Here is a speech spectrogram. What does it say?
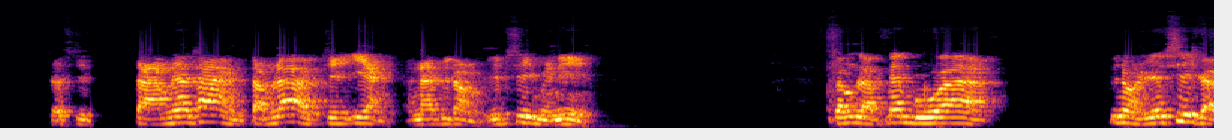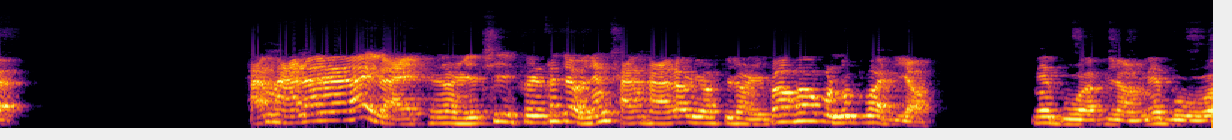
ๆก็สิตามแนวทางตำราวเจ๊เอี้ยงนะพี่น้องเอซี่มือนี้สำหรับแม่บัวพี่น้องเอซี่ก็ถามหาได้หลายพี่น้องเอฟซีเพื่อนเขาเจะยังถามหาเราอยู่พี่น้องเพราะเขาก็รู้ว่าเดียวแม่บัวพี่น้องแม่บัว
